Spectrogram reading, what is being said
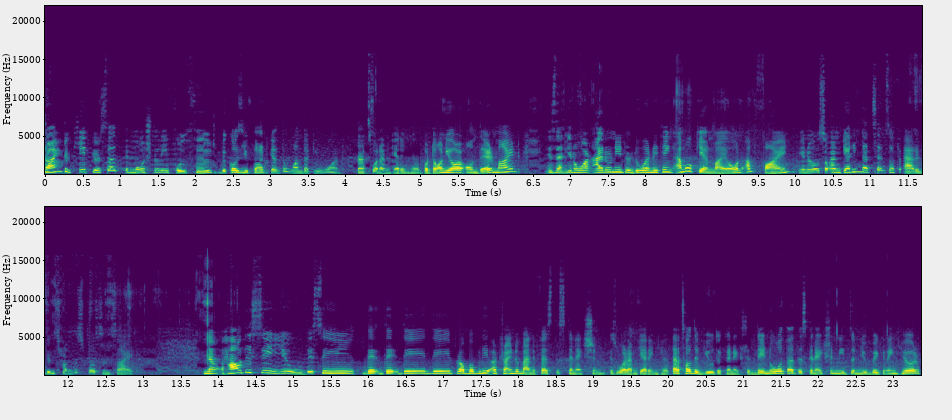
trying to keep yourself emotionally fulfilled because you can't get the one that you want. That's what i'm getting here. But on your on their mind is that you know what i don't need to do anything. I'm okay on my own. I'm fine you know. So i'm getting that sense of arrogance from this person's side now how they see you they see they, they they they probably are trying to manifest this connection is what i'm getting here. That's how they view the connection. They know that this connection needs a new beginning here.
